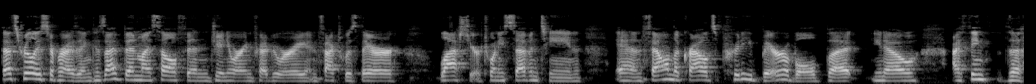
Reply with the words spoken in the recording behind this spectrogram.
That's really surprising because I've been myself in January and February. In fact, was there last year, 2017, and found the crowds pretty bearable. But, you know, I think the,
